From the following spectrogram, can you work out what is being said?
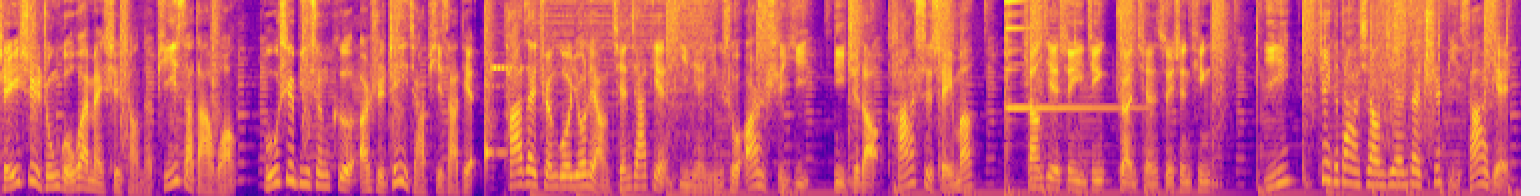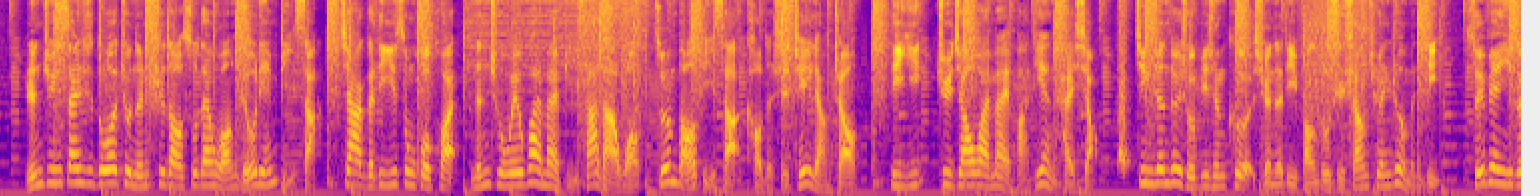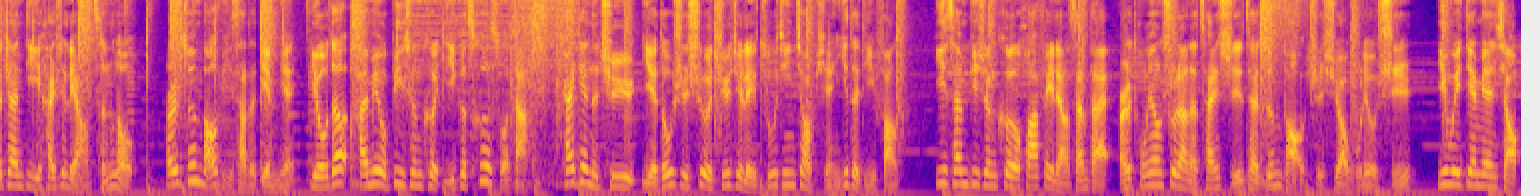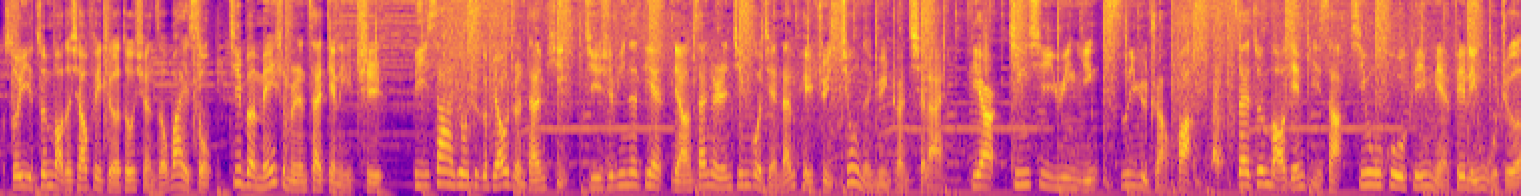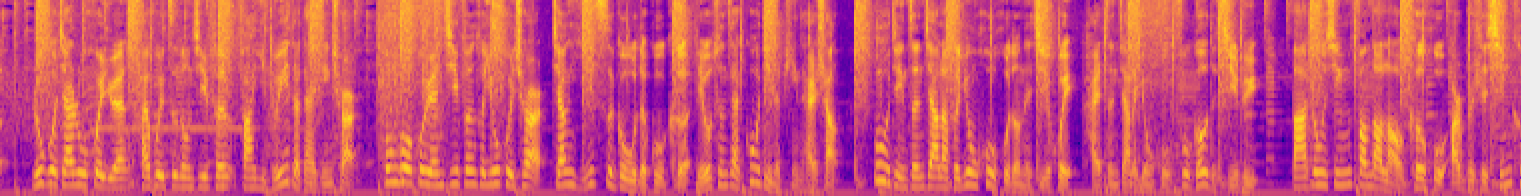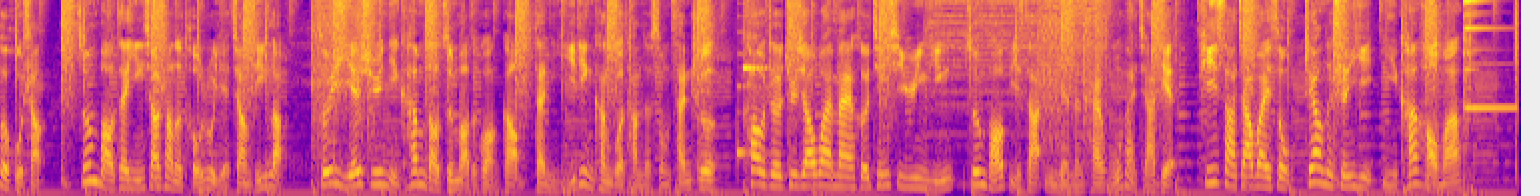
谁是中国外卖市场的披萨大王？不是必胜客，而是这家披萨店。它在全国有两千家店，一年营收二十亿。你知道他是谁吗？商界生意经，赚钱随身听。咦，这个大象竟然在吃比萨耶！人均三十多就能吃到苏丹王榴莲比萨，价格低，送货快，能成为外卖比萨大王。尊宝比萨靠的是这两招：第一，聚焦外卖，把店开小。竞争对手必胜客选的地方都是商圈热门地，随便一个占地还是两层楼，而尊宝比萨的店面有的还没有必胜客一个厕所大，开店的区域也都是社区这类租金较便宜的地方。一餐必胜客花费两三百，而同样数量的餐食在尊宝只需要五六十。因为店面小，所以尊宝的消费者都选择外送，基本没什么人在店里吃。比萨又是个标准单品，几十平的店，两三个人经过简单培训就能运转起来。第二，精细运营，私域转化，在尊宝点比萨，新用户可以免费领五折，如果加入会员，还会自动积分发一堆的代金券。通过会员积分和优惠券，将一次购物的顾客留存在固定的平台上，不仅增加了和用户互动的机会，还增加了用户复购的几率。把重心放到老客户而不是新客户上，尊宝在营销上的投入也降低了。所以，也许你看不到尊宝的广告，但你一定看过他们的送餐车。靠着聚焦外卖和精细运营，尊宝比萨一年能开五百家店，披萨加外送这样的生意，你看好吗？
